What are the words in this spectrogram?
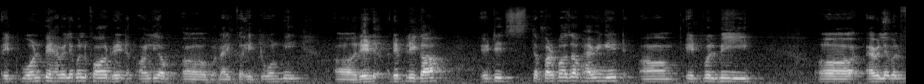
it won't be available for read only, uh, like it won't be uh, read replica. It is the purpose of having it, um, it will be uh, available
